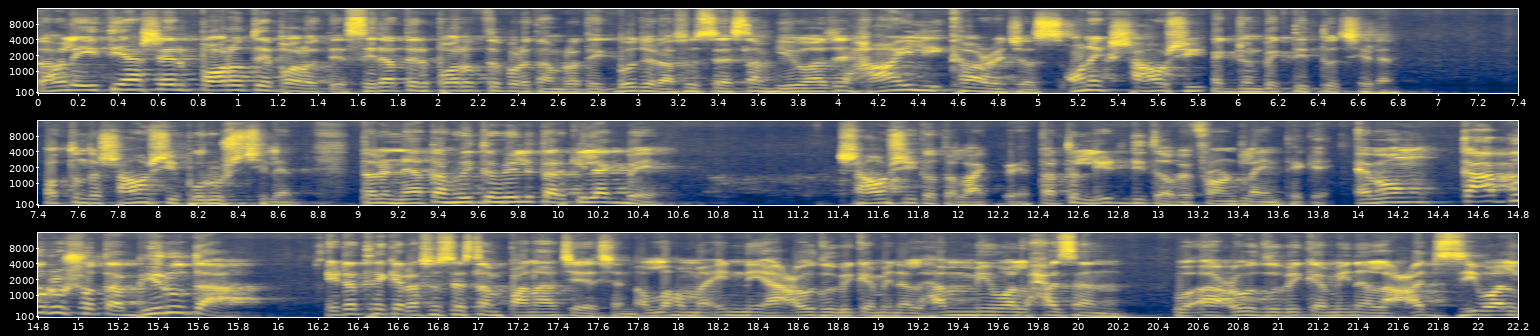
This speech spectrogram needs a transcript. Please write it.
তাহলে ইতিহাসের পরতে পরতে, সিরাতের পরতে পরতে আমরা দেখব যে রাসুসাহ ইসলাম হি ওয়াজ এ হাইলি কারেজাস অনেক সাহসী একজন ব্যক্তিত্ব ছিলেন, অত্যন্ত সাহসী পুরুষ ছিলেন। তাহলে নেতা হইতে হইলে তার কি লাগবে? সাহসিকতা লাগবে, তার তো লিড দিতে হবে ফ্রন্ট লাইন থেকে। এবং কাপুরুষতা, ভীরুতা, এটা থেকে রাসুল ইসলাম পানা চেয়েছেন। আল্লাহুম্মা ইন্নী আউযু বিকা মিনাল হাম্মি ওয়াল হাসান, ওয়া আউযু বিকা মিনাল আজজি ওয়াল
